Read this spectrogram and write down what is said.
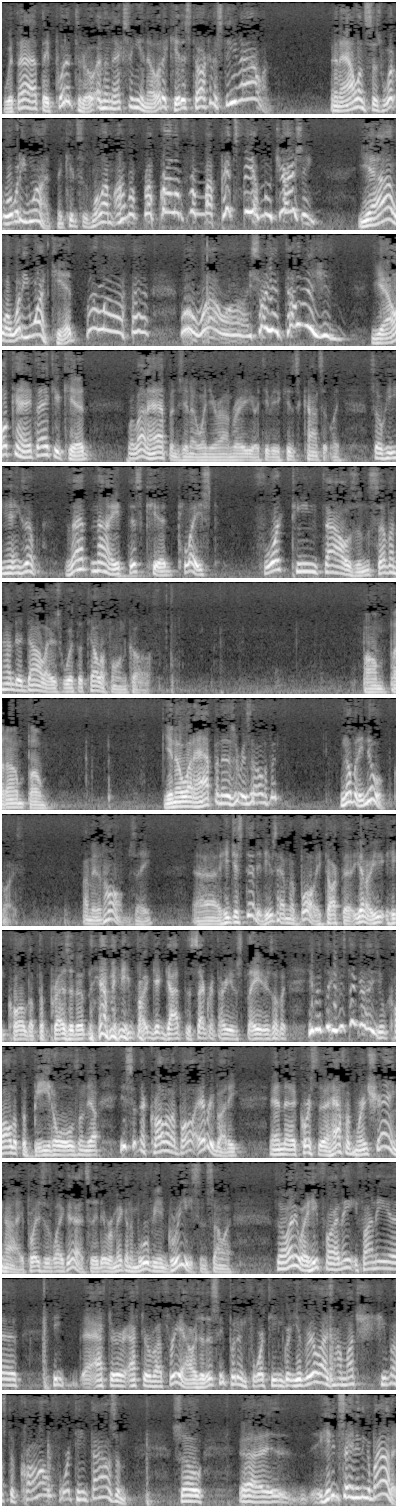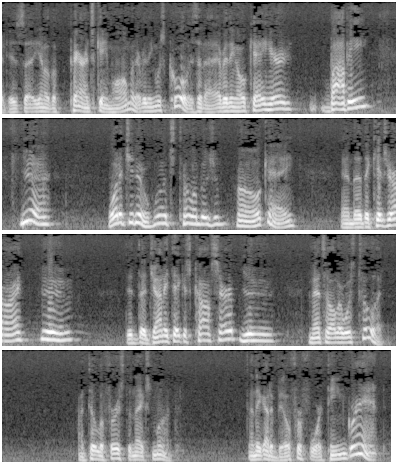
With that, they put it through, and the next thing you know, the kid is talking to Steve Allen. And Allen says, "What? What, what do you want?" The kid says, "Well, I'm I'm, I'm calling from uh, Pittsfield, New Jersey." Yeah. Well, what do you want, kid? Well, uh, well, well, uh, I saw you on television. Yeah. Okay. Thank you, kid. Well, that happens, you know, when you're on radio or TV. Kids constantly. So he hangs up. That night, this kid placed $14,700 worth of telephone calls. Bum, ba-dum, bum. You know what happened as a result of it? Nobody knew, of course. I mean, at home, see? Eh? Uh, he just did it. He was having a ball. He talked to, you know, he, he called up the president. I mean, he got the Secretary of State or something. He was, he was thinking, he called up the Beatles and, you he's sitting there calling up all, everybody. And uh, of course, the, half of them were in Shanghai, places like that. So they were making a movie in Greece and so on. So anyway, he finally, he finally uh, he after after about three hours of this, he put in fourteen. You realize how much he must have called? Fourteen thousand. So uh, he didn't say anything about it. His, uh, you know, the parents came home and everything was cool. Is it uh, everything okay here, Bobby? Yeah. What did you do? Watch television. Oh, okay. And uh, the kids are all right. Yeah. Did uh, Johnny take his cough syrup? Yeah. And that's all there was to it. Until the first of next month. And they got a bill for 14 grand.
